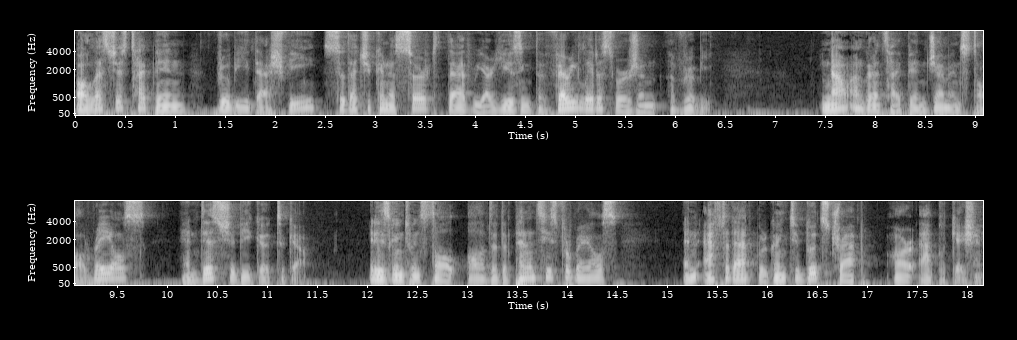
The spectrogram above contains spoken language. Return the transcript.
Oh, let's just type in ruby-v so that you can assert that we are using the very latest version of Ruby. Now I'm going to type in gem install Rails, and this should be good to go. It is going to install all of the dependencies for Rails, and after that we're going to bootstrap our application.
